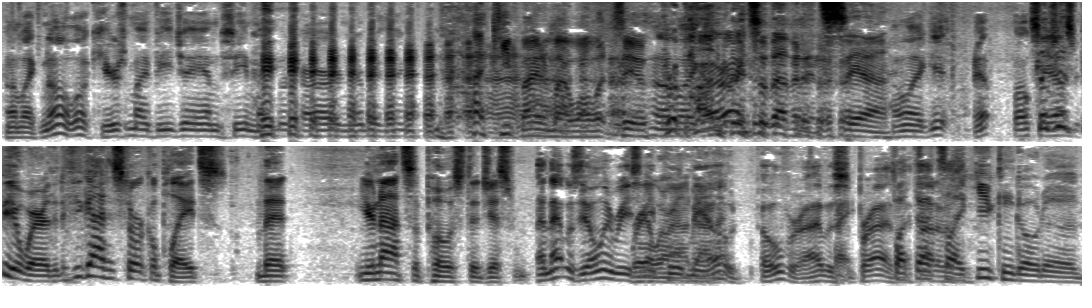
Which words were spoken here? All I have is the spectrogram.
And I'm like, no, look, here's my VJMC member card and everything. I keep mine in my wallet too. I'm like, all right. Preponderance of evidence. Yeah. I'm like, yep, yep, okay. So just be aware that if you got historical plates, that you're not supposed to just And that was the only reason he Rail pulled me around owed, over. I was surprised. But thought that's it was- like you can go to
